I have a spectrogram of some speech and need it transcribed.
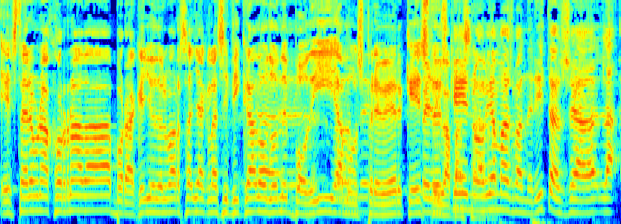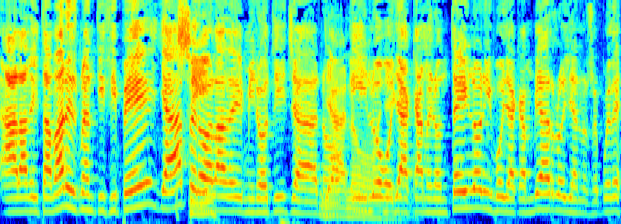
esta era una jornada por aquello del Barça ya clasificado donde podíamos donde- prever que esto pero iba es que a pasar. no había más banderitas. O sea, la- a la de Tavares me anticipé ya, Sí. pero a la de Mirotic ya no. Ya no y luego ya llegamos. Cameron Taylor y voy a cambiarlo, ya no se puede.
